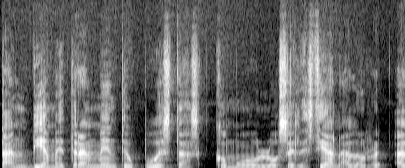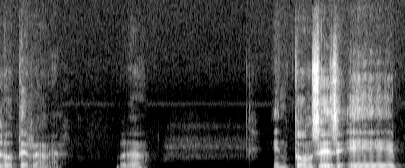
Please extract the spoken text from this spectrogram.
tan diametralmente opuestas como lo celestial a lo, terrenal, ¿verdad? Entonces, eh,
